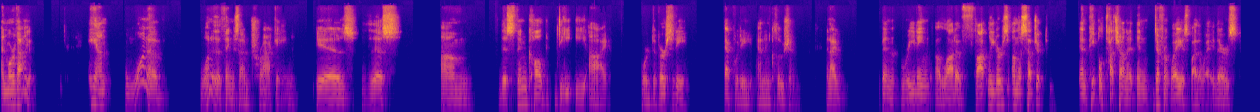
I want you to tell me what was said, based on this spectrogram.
and more valuable? And one of one of the things I'm tracking is this um, this thing called DEI, or diversity, equity, and inclusion. And I've been reading a lot of thought leaders on the subject, and people touch on it in different ways. By the way, there's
